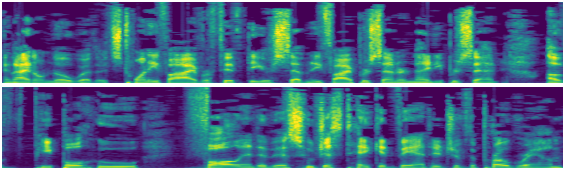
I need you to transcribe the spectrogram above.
and I don't know whether it's 25 or 50 or 75% or 90% of people who fall into this who just take advantage of the program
